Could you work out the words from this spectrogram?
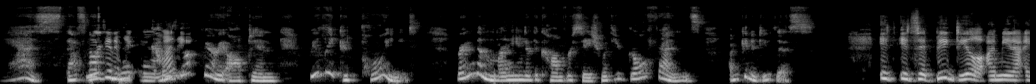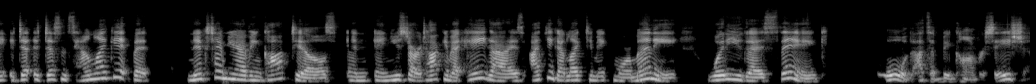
Yes, that's we're going to make more money. Not very often. Really good point. Bring the money into the conversation with your girlfriends. I'm going to do this it, it's a big deal. I mean, I, it, it doesn't sound like it, but next time you're having cocktails and and you start talking about, hey guys, I think I'd like to make more money. What do you guys think? Oh, that's a big conversation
